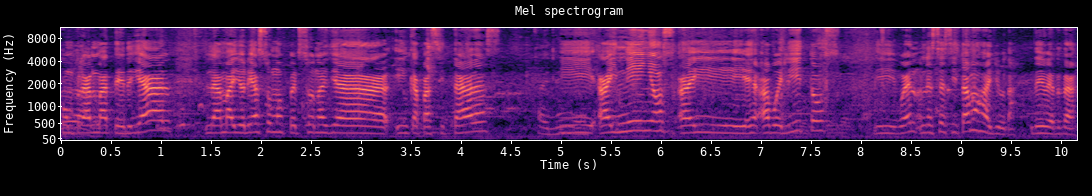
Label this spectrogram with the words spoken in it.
comprar material, la mayoría somos personas ya incapacitadas y hay niños, hay abuelitos y bueno, necesitamos ayuda, de verdad.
